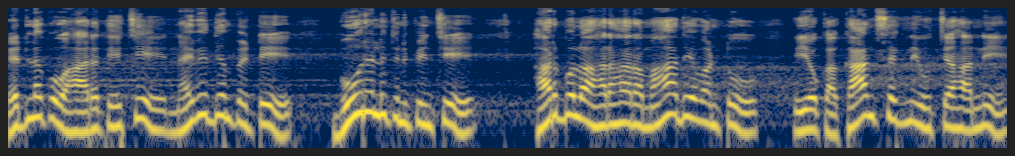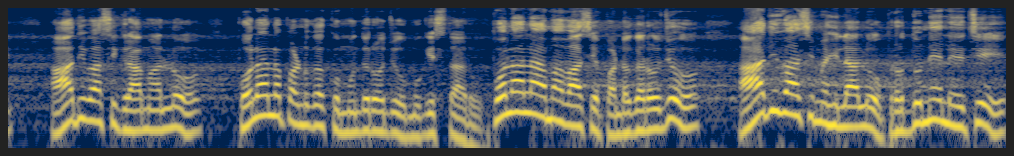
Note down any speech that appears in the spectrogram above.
ఎడ్లకు హారతి ఇచ్చి నైవేద్యం పెట్టి బూరెలు తినిపించి హర్బుల హరహర మహాదేవ్ అంటూ ఈ యొక్క కాన్ ఉత్సాహాన్ని ఆదివాసి గ్రామాల్లో పొలాల పండుగకు ముందు రోజు ముగిస్తారు. పొలాల అమావాస్య పండుగ రోజు ఆదివాసి మహిళలు ప్రొద్దున్నే లేచి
